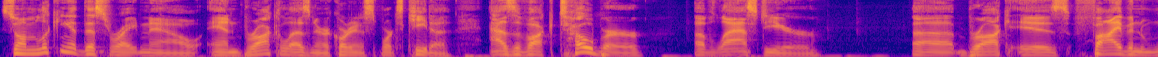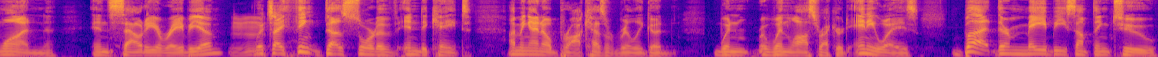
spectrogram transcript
So I'm looking at this right now, and Brock Lesnar, according to Sports Sportskeeda, as of October of last year, uh, Brock is five and one in Saudi Arabia, mm. which I think does sort of indicate. I mean, I know Brock has a really good win win loss record, anyways, but there may be something to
